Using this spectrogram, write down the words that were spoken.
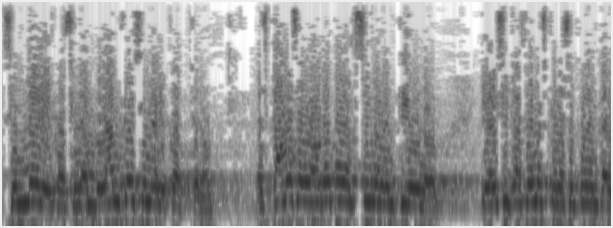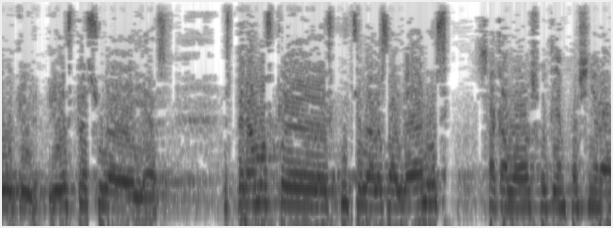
sin médico, sin ambulancia y sin helicóptero. Estamos en la Europa del siglo XXI y hay situaciones que no se pueden permitir y esta es una de ellas. Esperamos que escuchen a los aldeanos. Se acabó su tiempo, señora.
